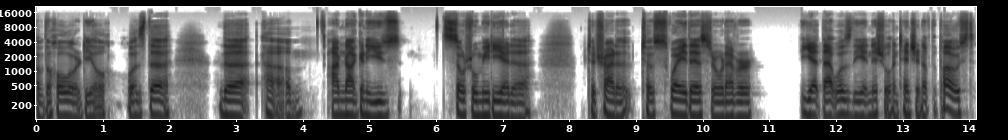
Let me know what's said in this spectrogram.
of the whole ordeal was the the um I'm not going to use social media to to try to to sway this or whatever. Yet that was the initial intention of the post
